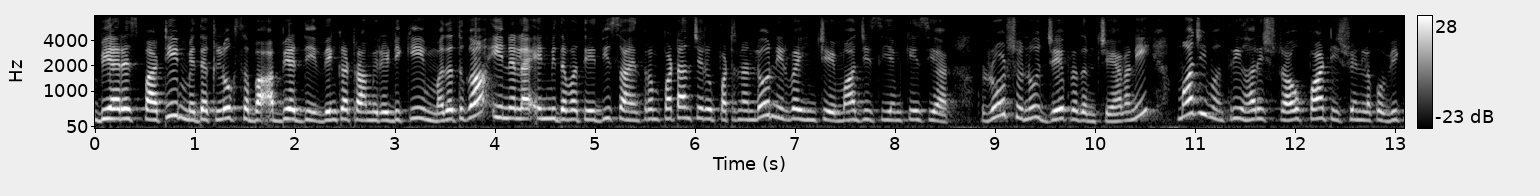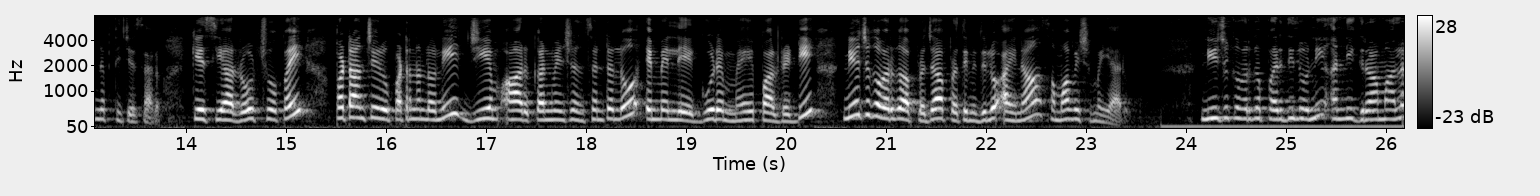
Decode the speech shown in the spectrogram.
బీఆర్ఎస్ పార్టీ మెదక్ లోక్సభ అభ్యర్థి వెంకట్రామిరెడ్డికి మద్దతుగా ఈ నెల ఎనిమిదవ తేదీ సాయంత్రం పటాన్చెరు పట్టణంలో నిర్వహించే మాజీ సీఎం కేసీఆర్ రోడ్ షోను జయప్రదం చేయాలని మాజీ మంత్రి హరీష్ రావు పార్టీ శ్రేణులకు విజ్ఞప్తి చేశారు. కేసీఆర్ రోడ్ షోపై పటాన్చెరు పట్టణంలోని జీఎంఆర్ కన్వెన్షన్ సెంటర్లో ఎమ్మెల్యే గూడెం మహేపాల్ రెడ్డి నియోజకవర్గ ప్రజాప్రతినిధులు ఆయన సమావేశమయ్యారు. నియోజకవర్గ పరిధిలోని అన్ని గ్రామాల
